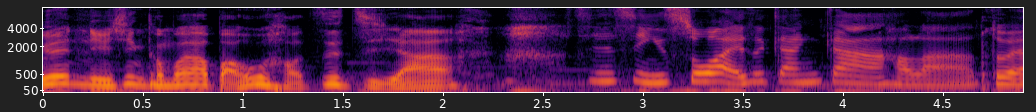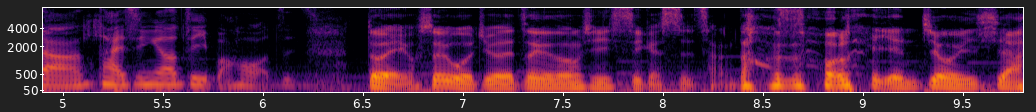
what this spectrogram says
因为女性同胞要保护好自己啊。这件事情说来也是尴尬。好啦，对啊，还是要自己保护好自己。对，所以我觉得这个东西是一个市场，到时候来研究一下。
